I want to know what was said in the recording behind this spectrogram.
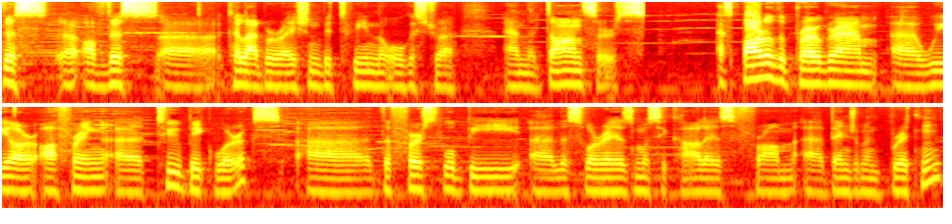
this, uh, of this uh, collaboration between the orchestra and the dancers? As part of the program, uh, we are offering uh, two big works. Uh, the first will be uh, the Soirees Musicales from uh, Benjamin Britten.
